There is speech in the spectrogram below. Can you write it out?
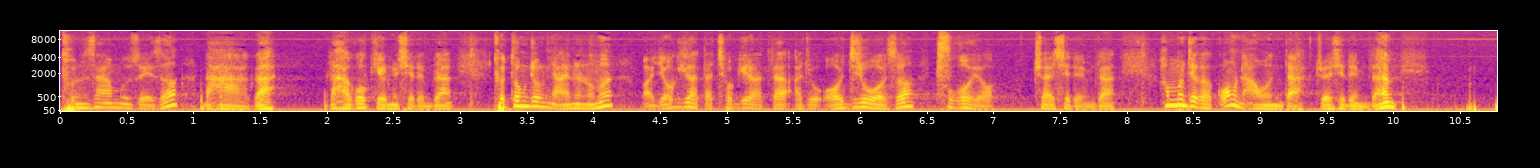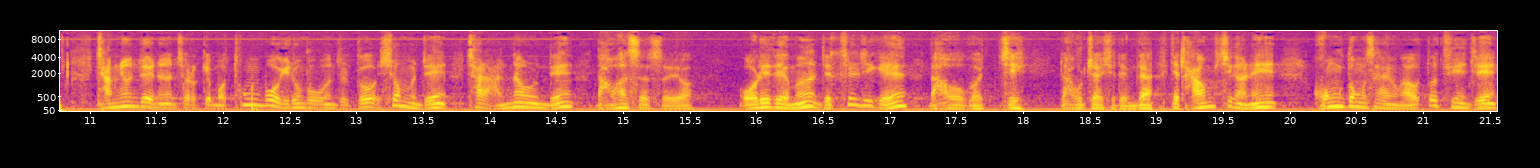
분사무소에서 나아가 라고 기억하셔야 됩니다. 교통정리 안 해놓으면 여기 갔다 저기 갔다 아주 어지러워서 죽어요. 주하셔야 됩니다. 한 문제가 꼭 나온다. 주하셔야 됩니다. 작년도에는 저렇게 뭐 통보 이런 부분들도 시험 문제 잘안 나오는데 나왔었어요. 오래되면 이제 틀리게 나오겠지. 라고 주셔야 됩니다. 이제 다음 시간에 공동 사용하고 또 뒤에 이제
